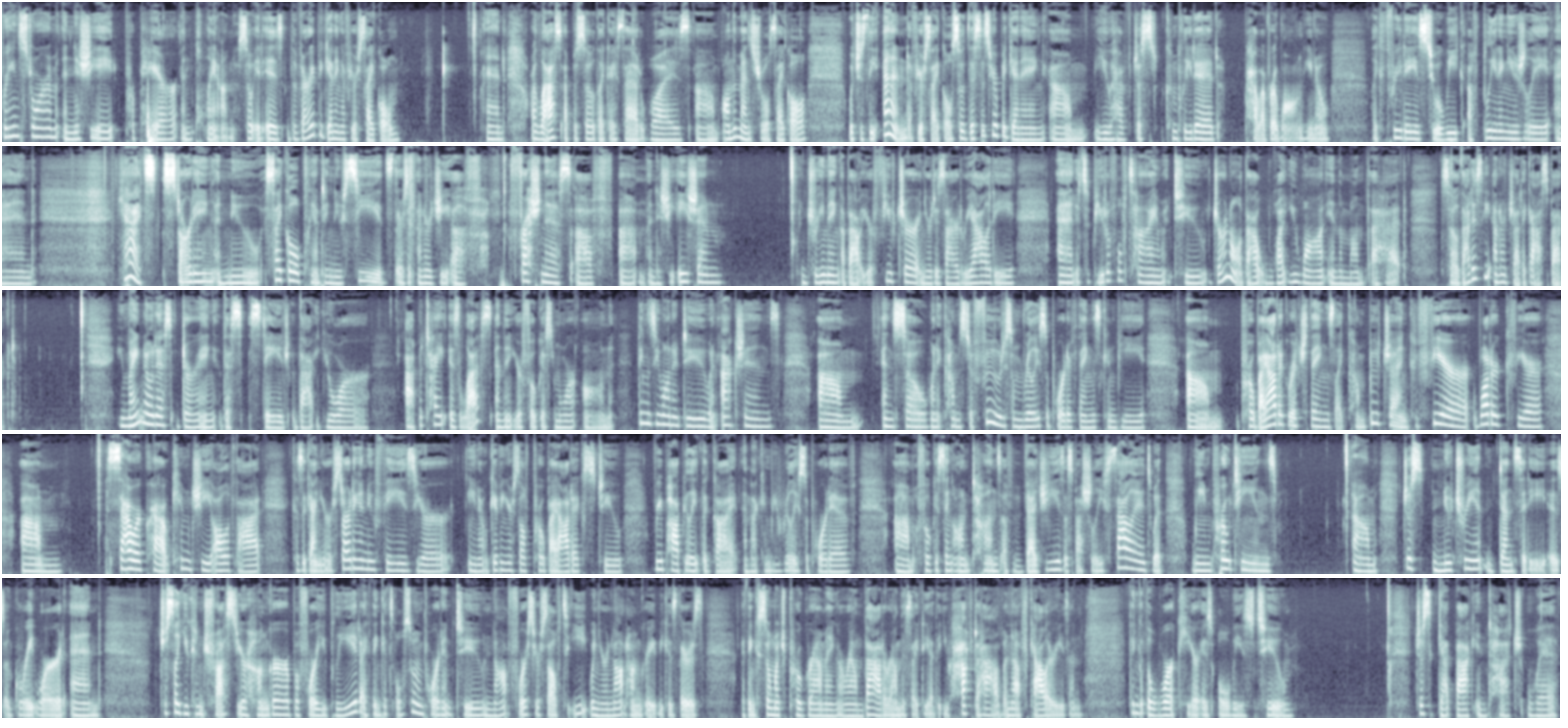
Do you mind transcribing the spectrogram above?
brainstorm, initiate, prepare, and plan. So it is the very beginning of your cycle. And our last episode, like I said, was um, on the menstrual cycle, which is the end of your cycle. So this is your beginning. Um, you have just completed however long, you know, like three days to a week of bleeding, usually. And yeah, it's starting a new cycle, planting new seeds. There's an energy of freshness, of um, initiation, dreaming about your future and your desired reality. And it's a beautiful time to journal about what you want in the month ahead. So, that is the energetic aspect. You might notice during this stage that your appetite is less and that you're focused more on things you want to do and actions. Um, and so when it comes to food, some really supportive things can be um, probiotic rich things like kombucha and kefir, water kefir, um, sauerkraut, kimchi, all of that. Because again, you're starting a new phase, you're, you know, giving yourself probiotics to repopulate the gut, and that can be really supportive. Um, focusing on tons of veggies, especially salads with lean proteins. Um, just nutrient density is a great word. And just like you can trust your hunger before you bleed, I think it's also important to not force yourself to eat when you're not hungry because there's I think so much programming around that, around this idea that you have to have enough calories. And I think the work here is always to just get back in touch with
